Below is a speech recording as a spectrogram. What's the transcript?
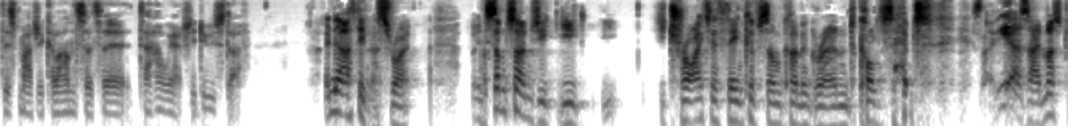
this magical answer to to how we actually do stuff. No, I think that's right. I mean, sometimes you, you, you try to think of some kind of grand concept. it's like, yes, I must,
